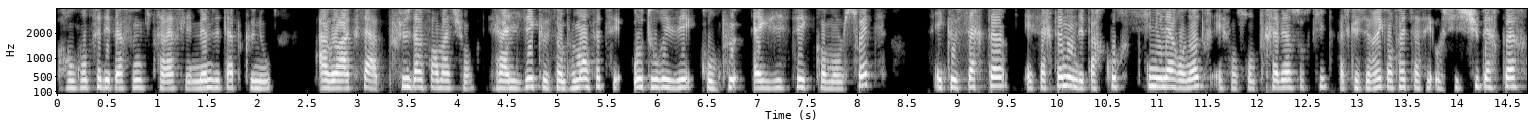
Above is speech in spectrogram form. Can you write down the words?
rencontrer des personnes qui traversent les mêmes étapes que nous, avoir accès à plus d'informations, réaliser que simplement en fait c'est autorisé qu'on peut exister comme on le souhaite, et que certains et certaines ont des parcours similaires aux nôtres et s'en sont très bien sortis. Parce que c'est vrai qu'en fait, ça fait aussi super peur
